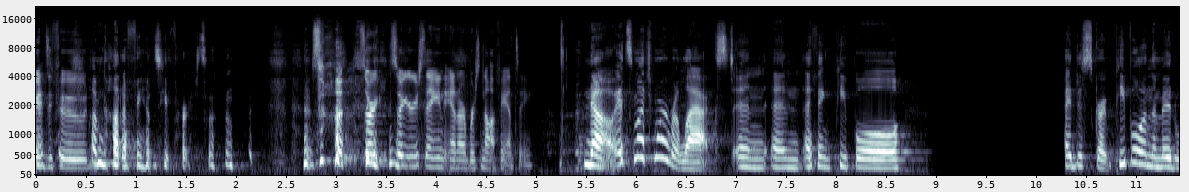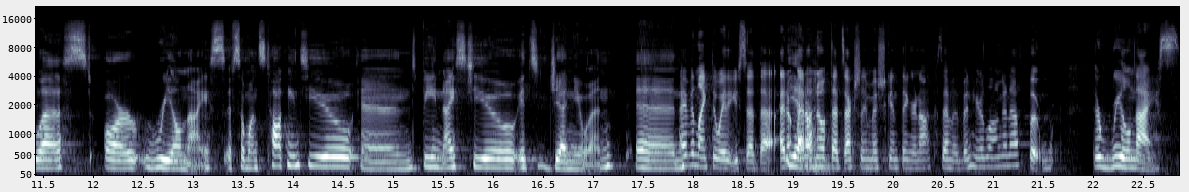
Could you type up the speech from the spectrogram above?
fancy food. I'm not a fancy person. so, so, so you're saying Ann Arbor's not fancy? No, it's much more relaxed, and and I think people. I describe people in the Midwest are real nice. If someone's talking to you and being nice to you, it's genuine. And I even like the way that you said that. I don't, I don't know if that's actually a Michigan thing or not because I haven't been here long enough, but they're real nice.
